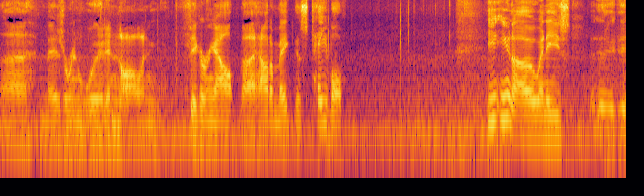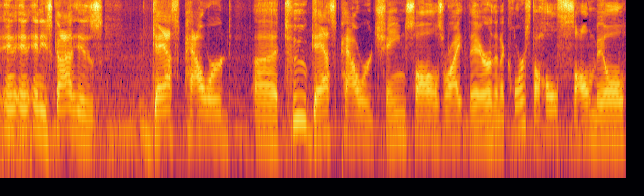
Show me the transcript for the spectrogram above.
uh, measuring wood and all and figuring out uh, how to make this table. You, you know, and he's uh, and, and, and, he's got his gas powered uh, two gas powered chainsaws right there. Then of course the whole sawmill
